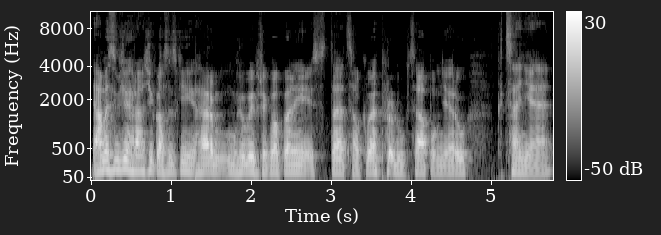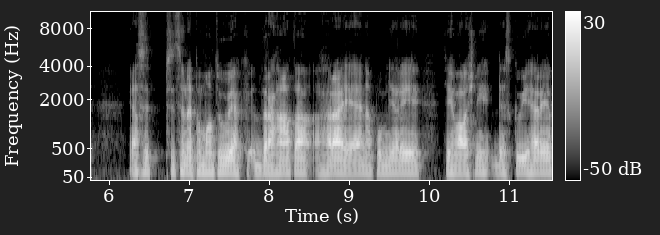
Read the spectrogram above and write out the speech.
Já myslím, že hráči klasických her můžou být překvapení i z té celkové produkce a poměru k ceně. Já si sice nepamatuju, jak drahá ta hra je, na poměry těch válečných deskových her je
